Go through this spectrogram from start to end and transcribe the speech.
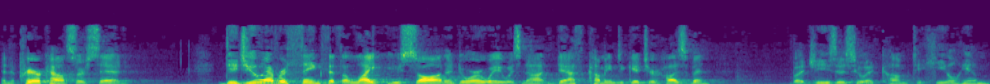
And the prayer counselor said, Did you ever think that the light you saw in the doorway was not death coming to get your husband, but Jesus who had come to heal him?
